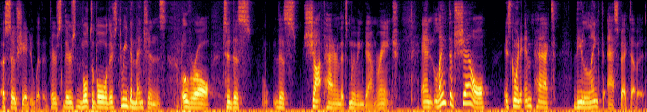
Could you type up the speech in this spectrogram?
associated with it. There's there's multiple. There's three dimensions overall to this this shot pattern that's moving down range, and length of shell is going to impact the length aspect of it.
